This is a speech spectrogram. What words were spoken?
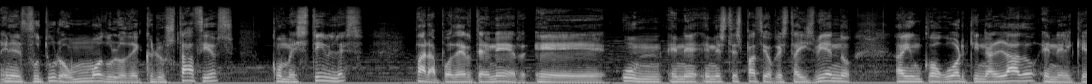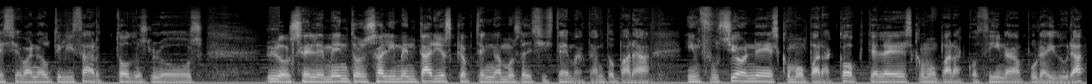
en el futuro un módulo de crustáceos comestibles para poder tener eh, un, en, este espacio que estáis viendo, hay un coworking al lado en el que se van a utilizar todos los, los elementos alimentarios que obtengamos del sistema, tanto para infusiones como para cócteles, como para cocina pura y dura.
